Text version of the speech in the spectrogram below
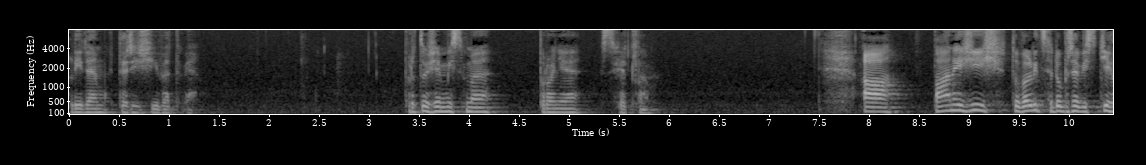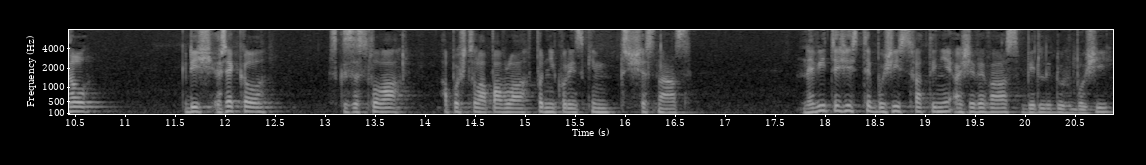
lidem, kteří žijí ve tmě. protože my jsme pro ně světlem. A pán Ježíš to velice dobře vystihl, když řekl skrze slova apoštola Pavla v 1. Korinským 3.16. Nevíte, že jste boží svatyně a že ve vás bydlí duch boží?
